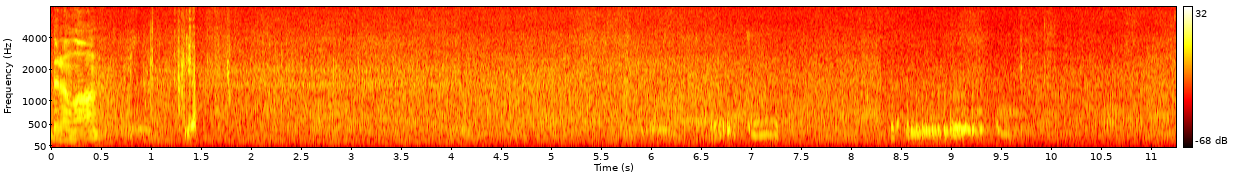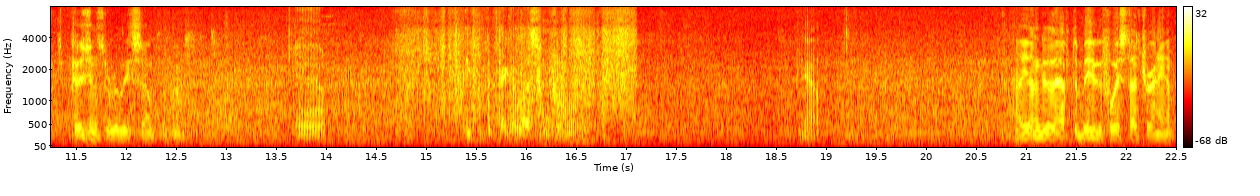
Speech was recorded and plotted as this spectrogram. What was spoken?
Been in Pigeons are really something, huh? Yeah. People could take a lesson from them. Yeah. How young do they have to be before you start training them?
